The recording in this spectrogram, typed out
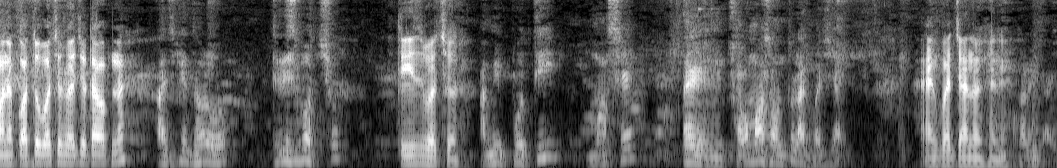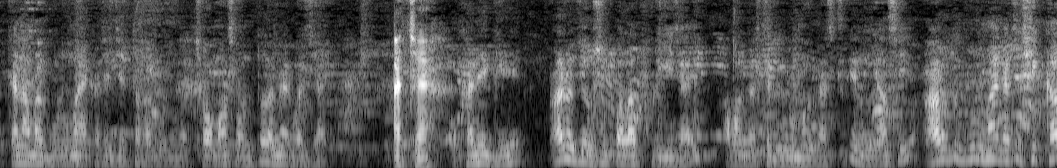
মানে কত বছর হয়েছে তাও আপনার? আজকে ধরো তিরিশ বছর। তিরিশ বছর। আমি প্রতি মাসে ছ মাস অন্তর একবার যাই। একবার যান ওইখানে ওখানে যাই। কেন আমার গুরু মায়ের কাছে যেতে হবে। ছ মাস অন্তর আমি একবার যাই। আচ্ছা। ওখানে গিয়ে আরও যে ওষুধপালা ফুরিয়ে যায় আমার কাছ থেকে গুরু মায়ের কাছ থেকে নিয়ে আসি। আরও তো গুরু মায়ের কাছে শিক্ষা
